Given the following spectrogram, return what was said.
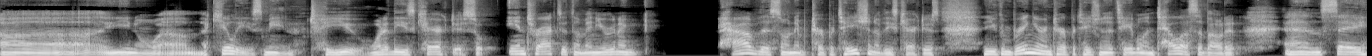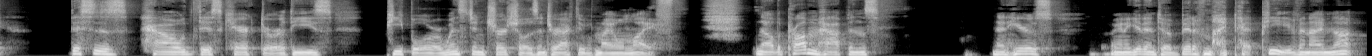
uh, you know, um, Achilles mean to you? What are these characters? So interact with them, and you're going to have this own interpretation of these characters. And you can bring your interpretation to the table and tell us about it, and say, this is how this character or these people or Winston Churchill has interacted with my own life. Now, the problem happens, and here's, I'm going to get into a bit of my pet peeve, and I'm not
